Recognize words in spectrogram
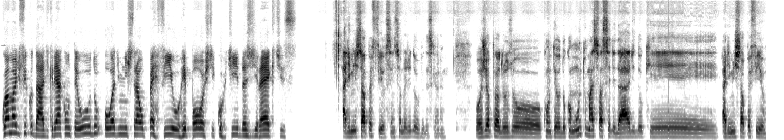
Qual a maior dificuldade? Criar conteúdo ou administrar o perfil, repost, curtidas, directs? Administrar o perfil, sem sombra de dúvidas, cara. Hoje eu produzo conteúdo com muito mais facilidade do que administrar o perfil.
